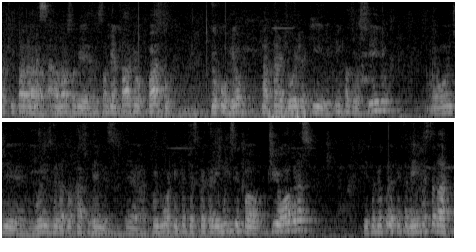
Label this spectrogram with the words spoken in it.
aqui para falar sobre esse lamentável fato que ocorreu na tarde de hoje aqui em patrocínio, é, onde o ex-vereador Cássio Remes é, foi morto em frente à Secretaria Municipal de Obras, e também o prefeito também vai estar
